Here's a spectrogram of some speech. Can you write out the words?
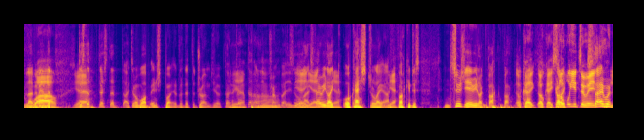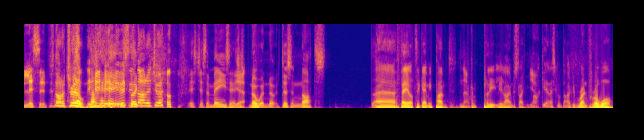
loving it. And the- Wow. Yeah. Just the, just the, I don't know what instrument, the, the, the drums, you know, dun, Yeah, dun, dun, ah, the trumpets, and all yeah. It's yeah, very like yeah. orchestral. Like I Yeah. fucking just, and as soon as you hear, it, you're like, fuck, fuck. okay, okay. Gotta- Stop what you're doing. Stop everyone- and listen. It's not a drill. this It's is like- not a drill. It's just amazing. It's Yeah. just, no one, no, does not uh, fail to get me pumped. No. completely. Like, I'm just like, Yeah. fuck yeah, let's go. I could run for a wall.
